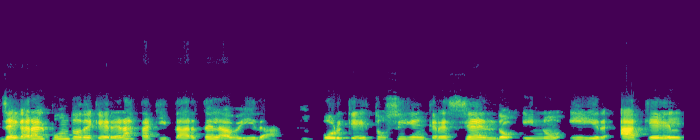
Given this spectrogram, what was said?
Llegar al punto de querer hasta quitarte la vida, porque estos siguen creciendo y no ir a aquel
